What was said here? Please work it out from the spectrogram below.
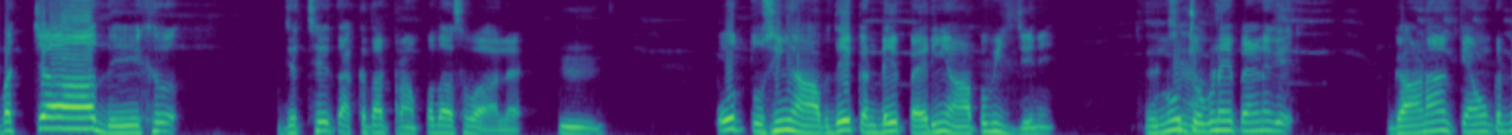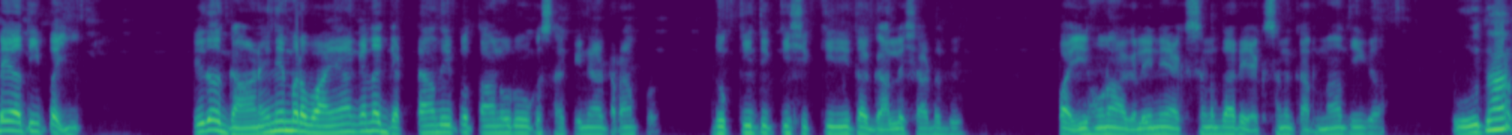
ਬੱਚਾ ਦੇਖ ਜਿੱਥੇ ਤੱਕ ਦਾ ਟਰੰਪ ਦਾ ਸਵਾਲ ਹੈ। ਹੂੰ। ਉਹ ਤੁਸੀਂ ਆਪਦੇ ਕੰਡੇ ਪੈਰੀ ਆਪ ਬੀਜੇ ਨੇ। ਉਹਨੂੰ। ਚੁਗਣੇ ਪੈਣਗੇ। ਗਾਣਾ ਕਿਉਂ ਕੱਢਿਆ ਤੀ ਭਾਈ? ਇਹ ਤਾਂ ਗਾਣੇ ਨੇ ਮਰਵਾਇਆ ਕਹਿੰਦਾ ਜੱਟਾਂ ਦੇ ਪੁੱਤਾਂ ਨੂੰ ਰੋਕ ਸਕੇ ਨਾ ਟਰੰਪ ਦੁੱਕੀ ਤਿੱਕੀ ਛਿੱਕੀ ਦੀ ਤਾਂ ਗੱਲ ਛੱਡ ਦੇ। ਭਾਈ ਹੁਣ ਅਗਲੇ ਨੇ ਐਕਸ਼ਨ ਦਾ ਰਿਐਕਸ਼ਨ ਕਰਨਾ ਸੀਗਾ ਉਹ ਤਾਂ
